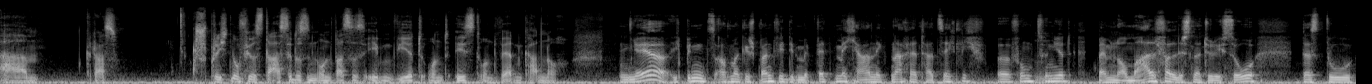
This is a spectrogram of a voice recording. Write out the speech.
ähm, krass. Spricht nur für Star Citizen und was es eben wird und ist und werden kann noch. Ja, ja, ich bin jetzt auch mal gespannt, wie die Wettmechanik nachher tatsächlich äh, funktioniert. Mhm. Beim Normalfall ist es natürlich so, dass du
